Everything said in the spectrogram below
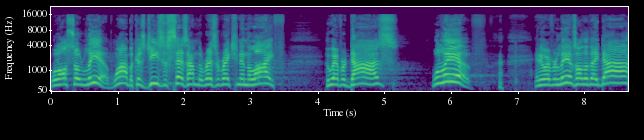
we'll also live. Why? Because Jesus says, I'm the resurrection and the life. Whoever dies will live. And whoever lives, although they die,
